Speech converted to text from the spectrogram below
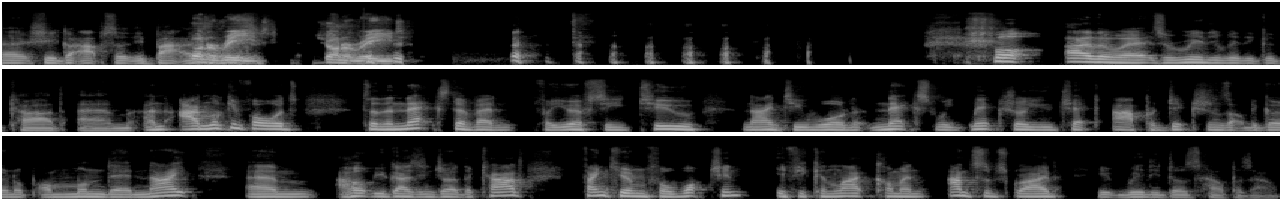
Uh, she got absolutely battered. Shauna Reed. Shauna Reed. but either way, it's a really, really good card. Um, and I'm looking forward to the next event for UFC 291 next week. Make sure you check our predictions that'll be going up on Monday night. Um, I hope you guys enjoyed the card. Thank you for watching. If you can like, comment, and subscribe, it really does help us out.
